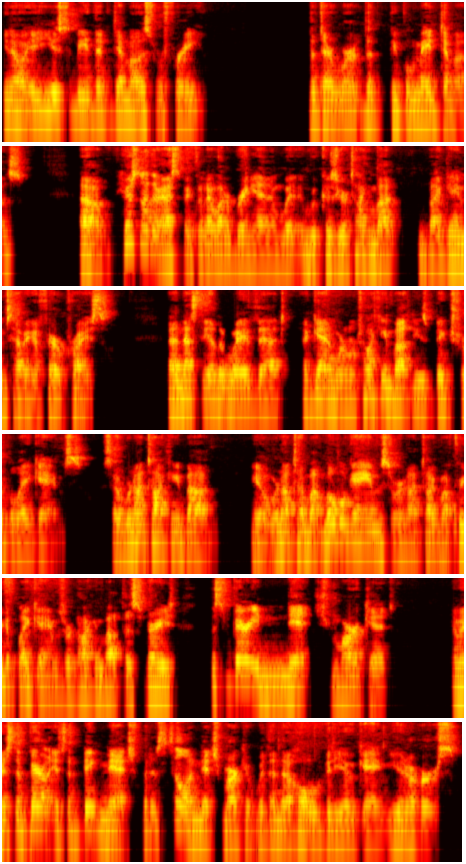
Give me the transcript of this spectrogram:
you know, it used to be that demos were free, that there were that people made demos. Uh, here's another aspect that I want to bring in, and w- because you're talking about about games having a fair price, and that's the other way that again, when we're talking about these big AAA games, so we're not talking about you know we're not talking about mobile games, we're not talking about free to play games, we're talking about this very this very niche market. I mean, it's a very it's a big niche, but it's still a niche market within the whole video game universe.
